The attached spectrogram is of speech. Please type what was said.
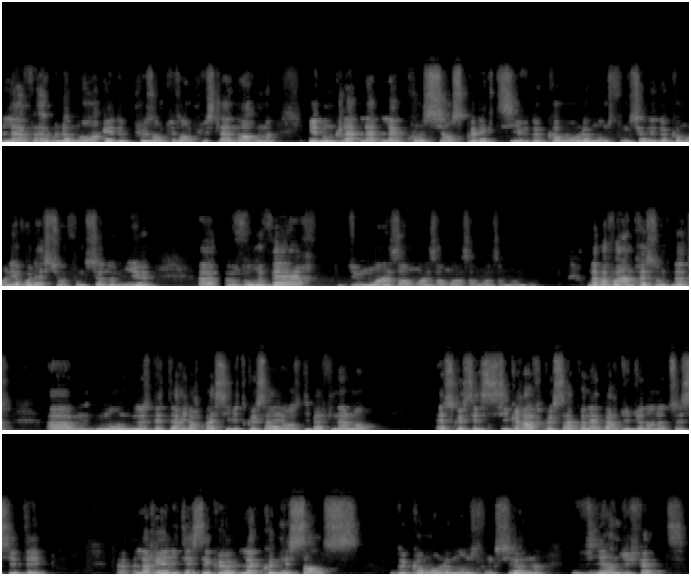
l'aveuglement est de plus en plus en plus la norme. Et donc la, conscience collective de comment le monde fonctionne et de comment les relations fonctionnent au mieux euh, vont vers du moins en moins en moins en moins en moins bon. On a parfois l'impression que notre euh, monde ne se détériore pas si vite que ça et on se dit bah, finalement, est-ce que c'est si grave que ça qu'on a perdu Dieu dans notre société? Euh, La réalité, c'est que la connaissance de comment le monde fonctionne vient du fait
